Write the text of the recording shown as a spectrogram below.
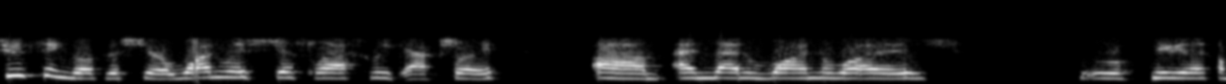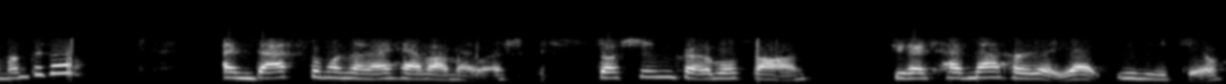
two singles this year. One was just last week actually, um, and then one was maybe like a month ago. And that's the one that I have on my list. It's such an incredible song. If you guys have not heard it yet, you need to.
